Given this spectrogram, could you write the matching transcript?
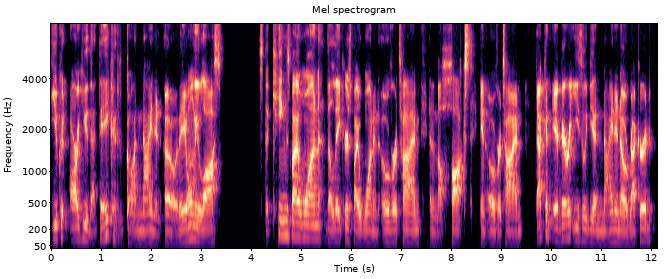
You could argue that they could have gone nine and oh. They only lost it's the Kings by one, the Lakers by one in overtime, and then the Hawks in overtime. That could very easily be a 9 0 record.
